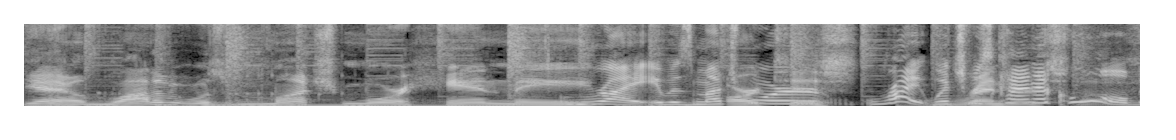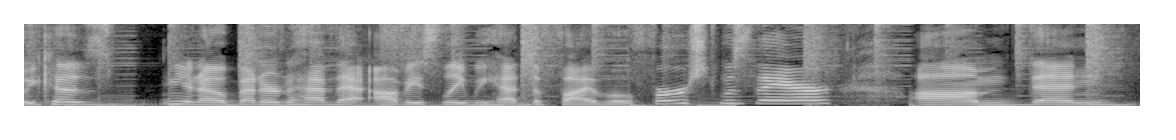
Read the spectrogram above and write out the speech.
Yeah, a lot of it was much more handmade. Right. It was much more right, which was kind of cool stuff. because you know better to have that. Obviously, we had the 501st was there. Um, then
